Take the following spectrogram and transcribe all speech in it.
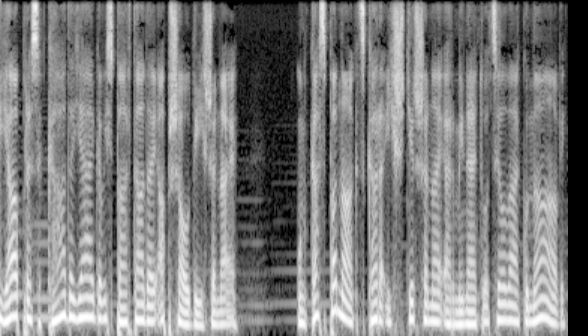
Te jāprasa, kāda jēga vispār tādai apšaudīšanai, un kas panākts kara izšķiršanai ar minēto cilvēku nāvi.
